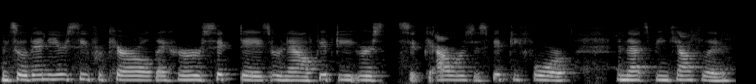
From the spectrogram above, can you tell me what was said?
And so then you see for Carol that her sick days are now 50 or sick hours is 54 and that's being calculated.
